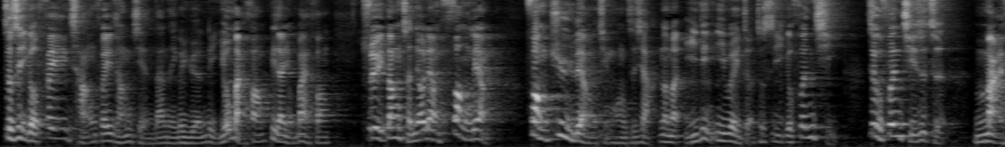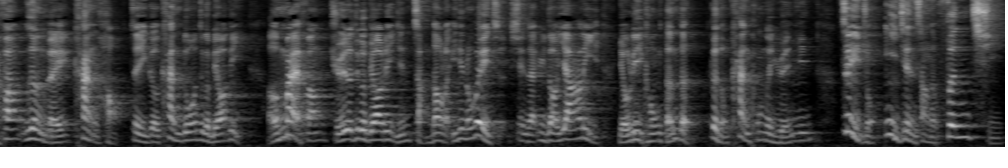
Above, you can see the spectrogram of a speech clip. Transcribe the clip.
这是一个非常非常简单的一个原理。有买方必然有卖方，所以当成交量放量、放巨量的情况之下，那么一定意味着这是一个分歧。这个分歧是指买方认为看好这个看多这个标的，而卖方觉得这个标的已经涨到了一定的位置，现在遇到压力、有利空等等各种看空的原因，这种意见上的分歧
